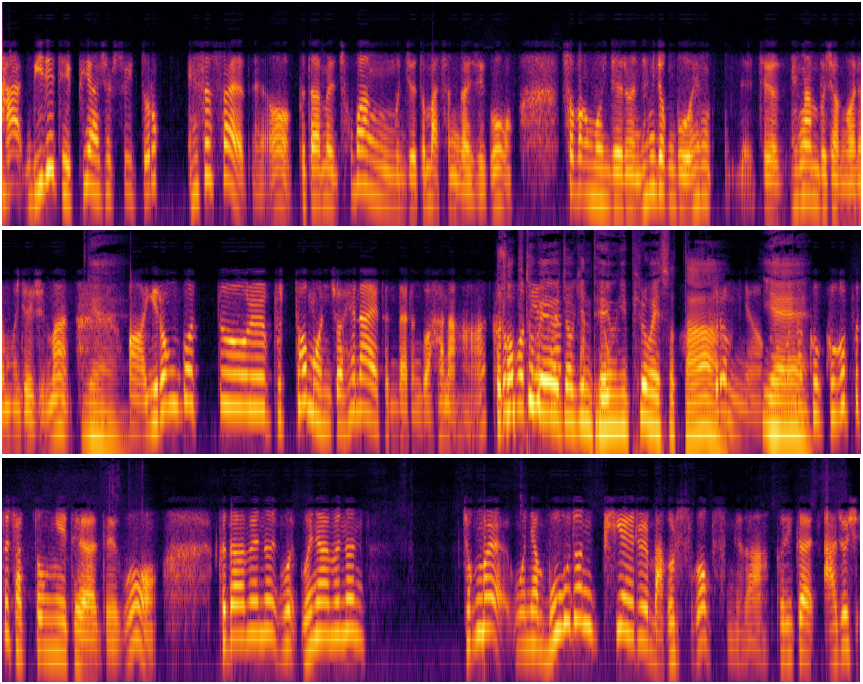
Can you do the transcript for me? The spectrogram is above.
다 미리 대피하실 수 있도록 했었어야 돼요. 그 다음에 소방 문제도 마찬가지고 소방 문제는 행정부 행, 저 행안부 장관의 문제지만 예. 아 이런 것들부터 먼저 해놔야 된다는 거 하나. 그런 소프트웨어적인 대응이 필요했었다. 그럼요. 예. 그, 그것부터 작동이 돼야 되고, 그 다음에는, 왜냐하면은, 정말 뭐냐, 모든 피해를 막을 수가 없습니다. 그러니까 아주 시-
